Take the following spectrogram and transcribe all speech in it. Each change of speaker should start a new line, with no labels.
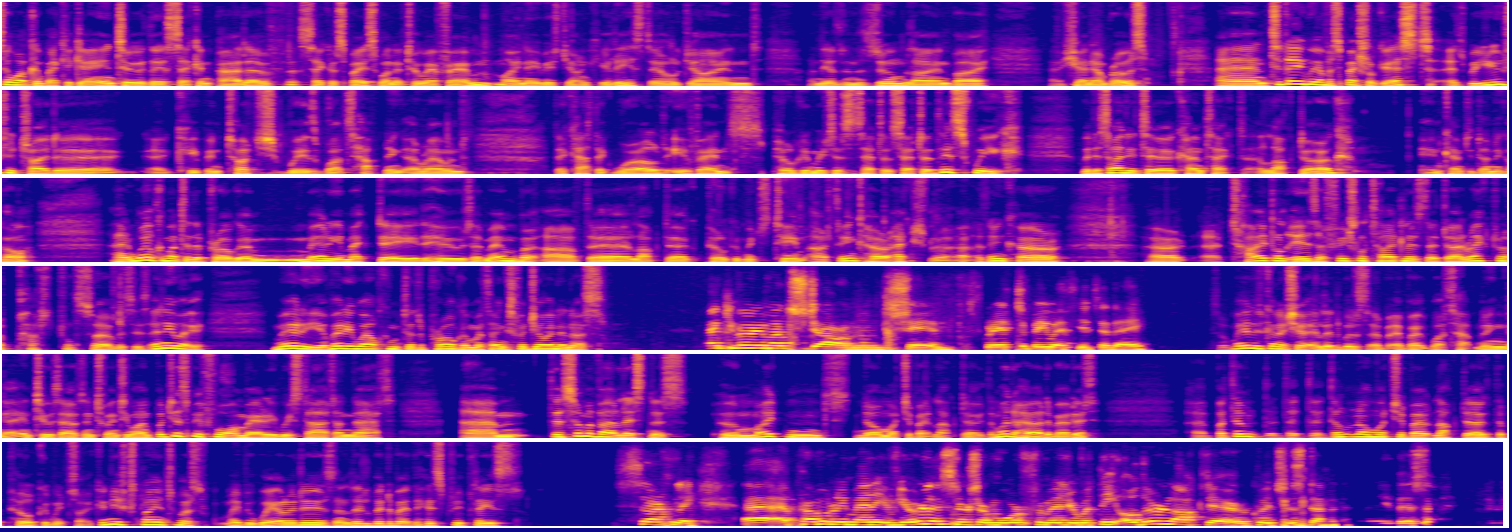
So, welcome back again to the second part of Sacred Space 102 FM. My name is John Keeley, still joined on the other end of the Zoom line by uh, Shane Ambrose. And today we have a special guest, as we usually try to uh, keep in touch with what's happening around the Catholic world, events, pilgrimages, etc., etc. This week we decided to contact Lough Derg in County Donegal and welcome onto the programme Mary McDade, who's a member of the Derg pilgrimage team. I think her actual, I think her her uh, title is official title is the Director of Pastoral Services. Anyway, Mary, you're very welcome to the programme, and thanks for joining us.
Thank you very much, John and Shane. It's great to be with you today.
So Mary's going to share a little bit about what's happening uh, in 2021. But just before Mary, we start on that. Um, there's some of our listeners who mightn't know much about Lough Derg. They might have heard about it, uh, but don't, they, they, don't know much about Lough Derg, the pilgrimage site. Can you explain to us maybe where it is and a little bit about the history, please?
Certainly. Uh, probably many of your listeners are more familiar with the other Lough Derg, which is down the south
